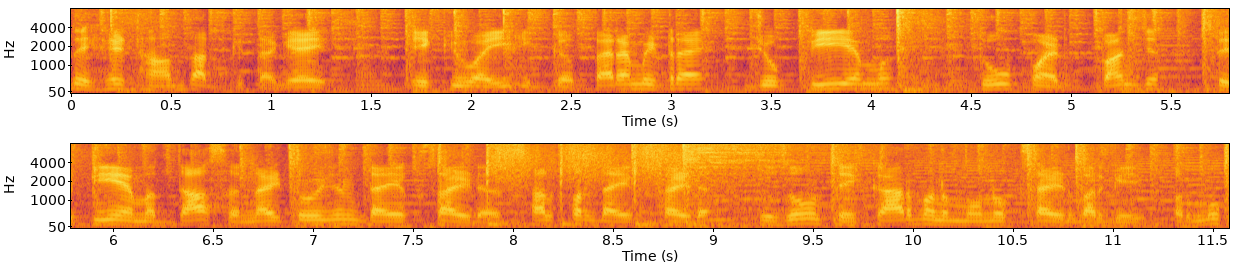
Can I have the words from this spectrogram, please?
ਦੇ ਹੇਠਾਂ ਦਰਜ ਕੀਤਾ ਗਿਆ ਹੈ। AQI ਇੱਕ ਪੈਰਾਮੀਟਰ ਹੈ, ਜੋ PM 2.5 ਤੇ PM 10 nitrogen dioxide, sulphur dioxide ozone ਤੇ ਕਾਰਬਨ ਮੋਨੋਆਕਸਾਈਡ ਵਰਗੇ ਪ੍ਰਮੁੱਖ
